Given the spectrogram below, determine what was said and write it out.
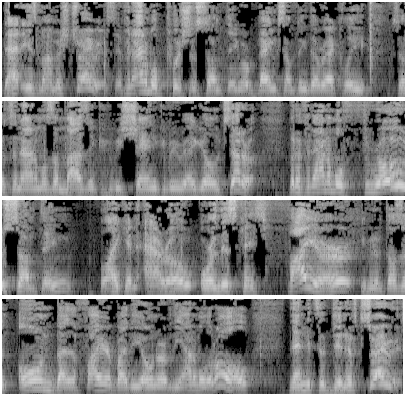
That is mamish treris. If an animal pushes something or bangs something directly, so it's an animal's a mazik, it could be shane, it could be regular, etc. But if an animal throws something like an arrow, or in this case fire, even if it doesn't own by the fire by the owner of the animal at all, then it's a din of treris.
